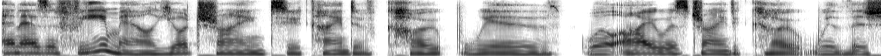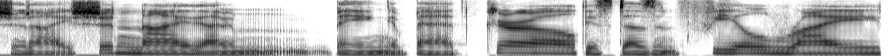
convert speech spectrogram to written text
and as a female, you're trying to kind of cope with, well, I was trying to cope with this should I, shouldn't I? I'm being a bad girl. This doesn't feel right.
